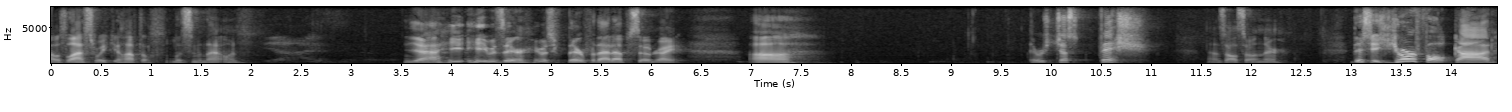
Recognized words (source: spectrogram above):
That was last week. You'll have to listen to that one. Yeah, he, he was there. He was there for that episode, right? Uh, there was just fish. That was also in there. This is your fault, God.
